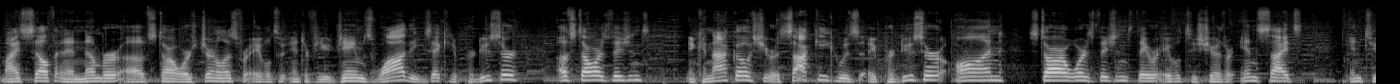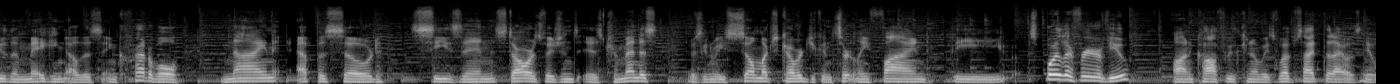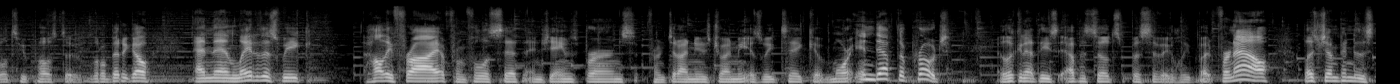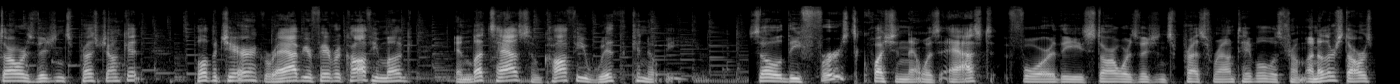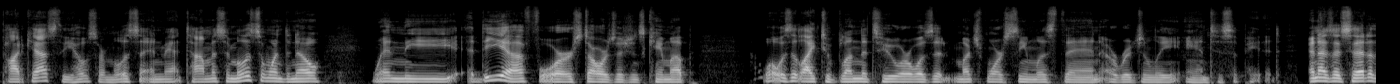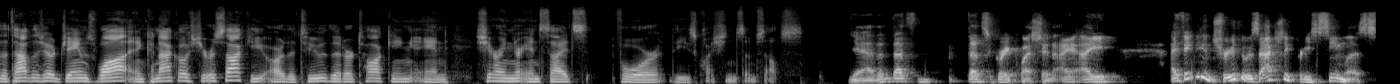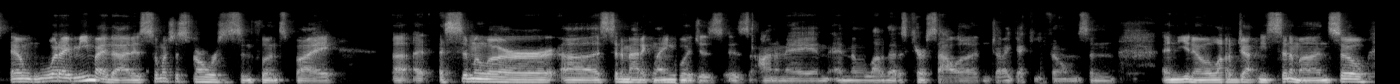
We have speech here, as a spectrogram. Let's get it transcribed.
Myself and a number of Star Wars journalists were able to interview James Waugh, the executive producer of Star Wars Visions, and Kanako Shirasaki, who is a producer on Star Wars Visions. They were able to share their insights into the making of this incredible nine episode season. Star Wars Visions is tremendous. There's going to be so much coverage. You can certainly find the spoiler free review on Coffee with Kenobi's website that I was able to post a little bit ago. And then later this week, Holly Fry from Full of Sith and James Burns from Jedi News join me as we take a more in depth approach at looking at these episodes specifically. But for now, let's jump into the Star Wars Visions press junket. Pull up a chair, grab your favorite coffee mug, and let's have some coffee with Kenobi. So, the first question that was asked for the Star Wars Visions Press Roundtable was from another Star Wars podcast. The hosts are Melissa and Matt Thomas. And Melissa wanted to know when the idea for Star Wars Visions came up, what was it like to blend the two, or was it much more seamless than originally anticipated? And as I said at the top of the show, James Waugh and Kanako Shirasaki are the two that are talking and sharing their insights for these questions themselves? Yeah, that, that's that's a great question. I, I I think in truth it was actually pretty seamless. And what I mean by that is so much of Star Wars is influenced by uh, a, a, similar uh, cinematic language as, as anime, and, and a lot of that is Kurosawa and Geki films, and and you know a lot of Japanese cinema. And so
